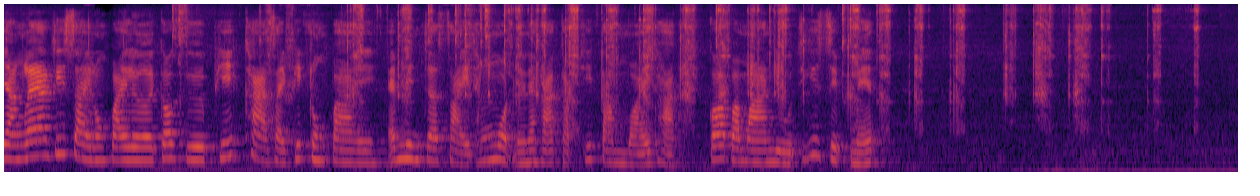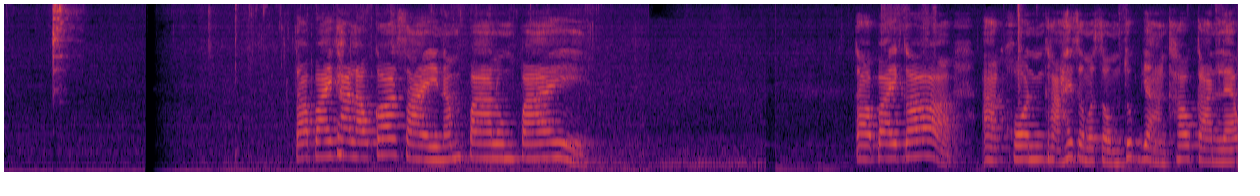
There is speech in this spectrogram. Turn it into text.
อย่างแรกที่ใส่ลงไปเลยก็คือพริกค่ะใส่พริกลงไปแอดมินจะใส่ทั้งหมดเลยนะคะ กับที่ตำไว้ค่ะ ก็ประมาณอยู่ที่ 10 เม็ดต่อไปค่ะเราก็ใส่น้ำปลาลงไป ต่อไปก็คนค่ะให้ส่วนผสมทุกอย่างเข้ากัน แล้ว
